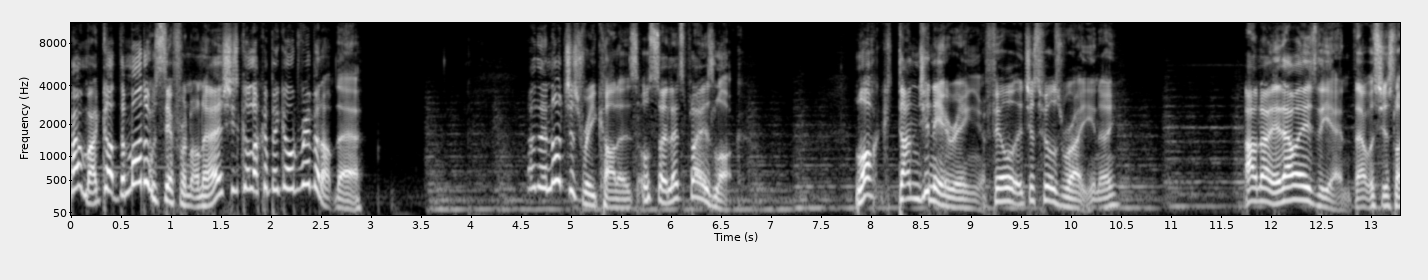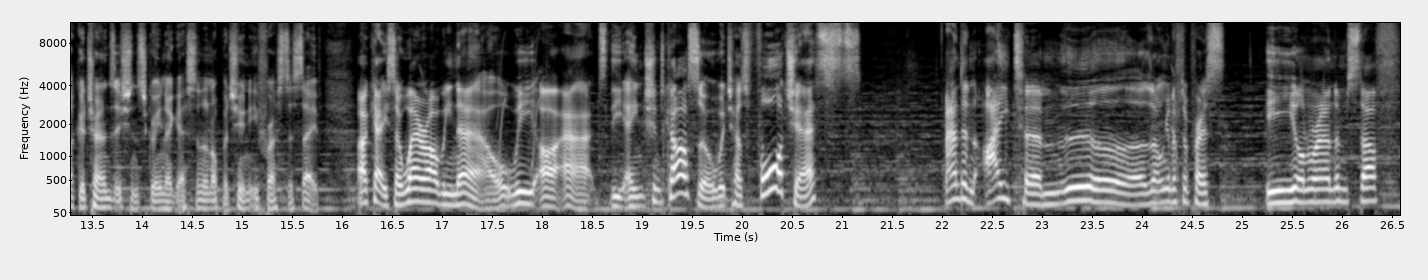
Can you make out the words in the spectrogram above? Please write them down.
Oh my god, the model's different on her. She's got like a big old ribbon up there. Oh, they're not just recolors. Also, let's play as Locke. Locke Dungeoneering. Feel it just feels right, you know. Oh no, that was the end. That was just like a transition screen, I guess, and an opportunity for us to save. Okay, so where are we now? We are at the Ancient Castle, which has four chests and an item. Ugh, so I'm going to have to press E on random stuff.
